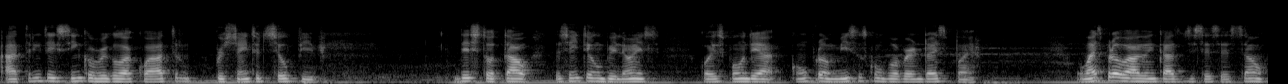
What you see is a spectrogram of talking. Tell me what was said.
a 35,4% de seu PIB. Desse total, 61 bilhões correspondem a compromissos com o governo da Espanha. O mais provável em caso de secessão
